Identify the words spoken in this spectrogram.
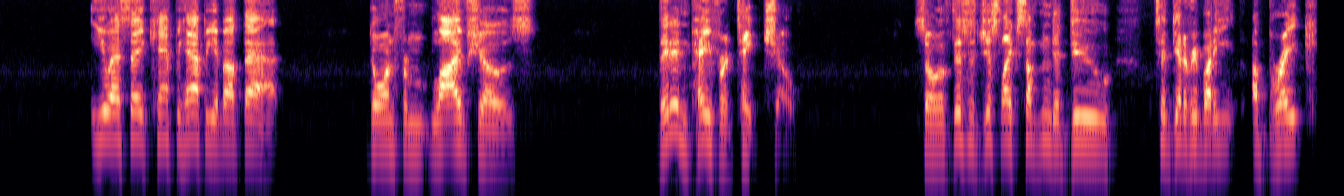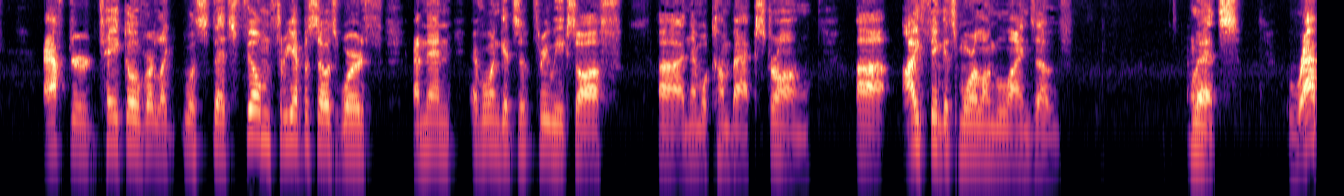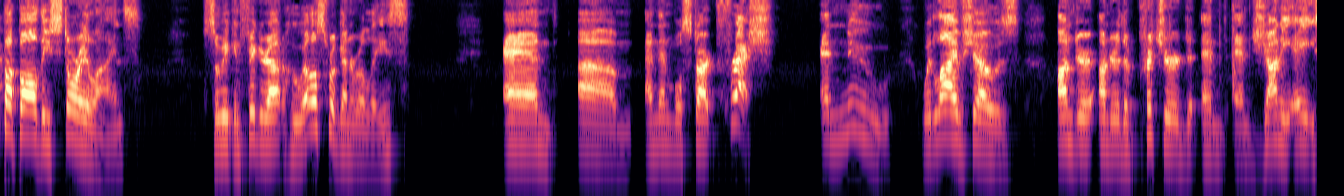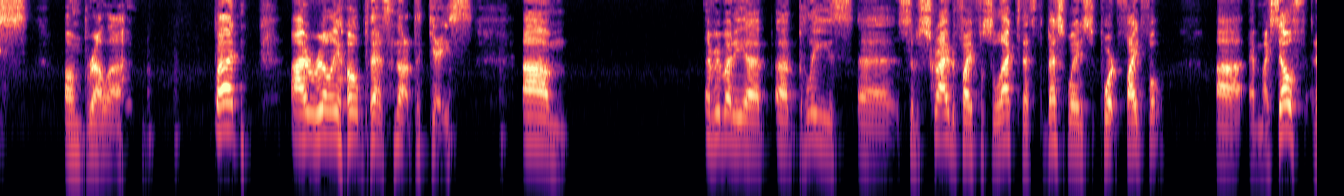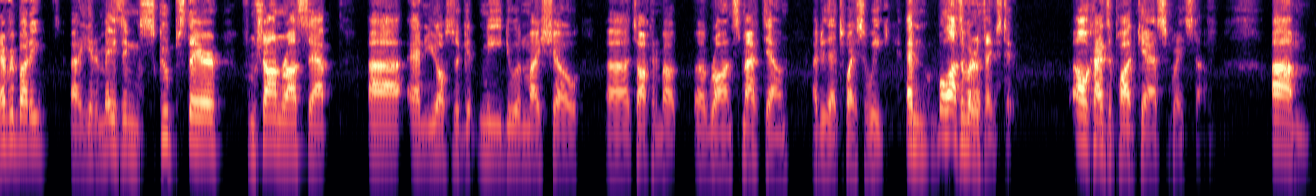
USA can't be happy about that. Going from live shows they didn't pay for a taped show. So if this is just like something to do to get everybody a break after takeover, like was that's film three episodes worth, and then everyone gets three weeks off, uh, and then we'll come back strong. Uh, I think it's more along the lines of let's wrap up all these storylines so we can figure out who else we're going to release, and um, and then we'll start fresh and new with live shows under under the Prichard and and Johnny Ace umbrella. But I really hope that's not the case. Um, everybody, uh, uh, please uh, subscribe to Fightful Select. That's the best way to support Fightful. Uh, and myself and everybody, uh, you get amazing scoops there from Sean Ross Sapp. Uh, and you also get me doing my show uh, talking about Raw and SmackDown. I do that twice a week, and lots of other things too. All kinds of podcasts, great stuff. Um,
